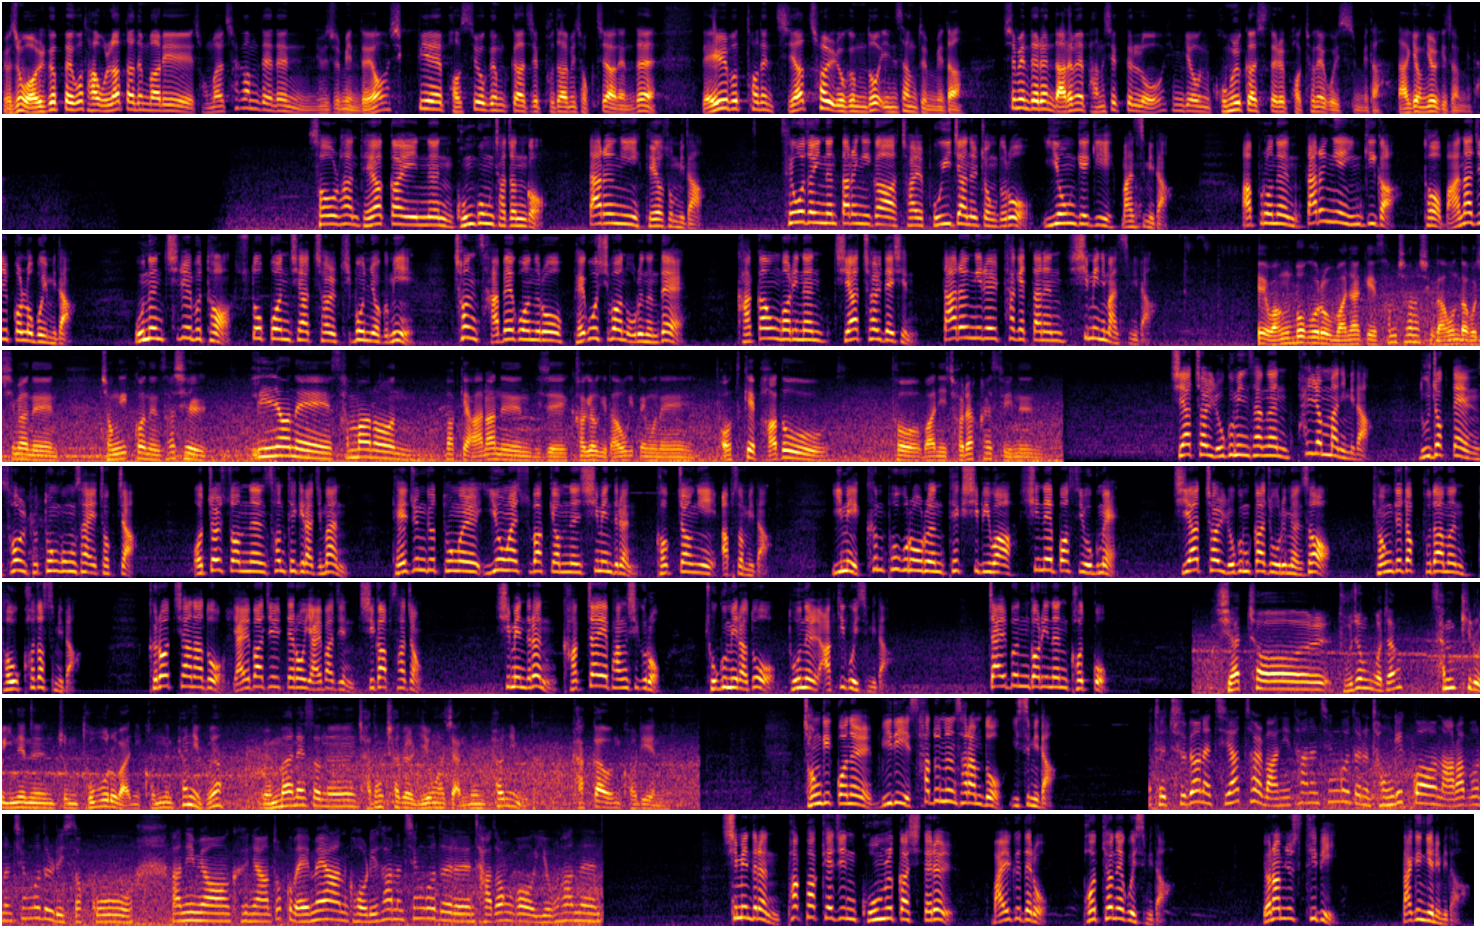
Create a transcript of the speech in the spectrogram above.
요즘 월급 빼고 다 올랐다는 말이 정말 체감되는 요즘인데요. 식비에 버스 요금까지 부담이 적지 않은데 내일부터는 지하철 요금도 인상됩니다. 시민들은 나름의 방식들로 힘겨운 고물가 시대를 버텨내고 있습니다. 나경열 기자입니다. 서울 한 대학가에 있는 공공자전거 따릉이 대여소입니다. 세워져 있는 따릉이가 잘 보이지 않을 정도로 이용객이 많습니다. 앞으로는 따릉이의 인기가 더 많아질 걸로 보입니다. 오는 7일부터 수도권 지하철 기본 요금이 1,400원으로 150원 오르는데 가까운 거리는 지하철 대신 따릉이를 타겠다는 시민이 많습니다. 왕복으로 만약에 3,000원씩 나온다고 치면은 정기권은 사실 1년에 3만 원밖에 안 하는 이제 가격이 나오기 때문에 어떻게 봐도 더 많이 절약할 수 있는 지하철 요금 인상은 8년 만입니다. 누적된 서울교통공사의 적자. 어쩔 수 없는 선택이라지만 대중교통을 이용할 수밖에 없는 시민들은 걱정이 앞섭니다. 이미 큰 폭으로 오른 택시비와 시내버스 요금에 지하철 요금까지 오르면서 경제적 부담은 더욱 커졌습니다. 그렇지 않아도 얇아질 대로 얇아진 지갑 사정. 시민들은 각자의 방식으로 조금이라도 돈을 아끼고 있습니다. 짧은 거리는 걷고 지하철 두 정거장 3km 이내는 좀 도보로 많이 걷는 편이고요. 웬만해서는 자동차를 이용하지 않는 편입니다. 가까운 거리에는. 정기권을 미리 사두는 사람도 있습니다. 제 주변에 지하철 많이 타는 친구들은 정기권 알아보는 친구들도 있었고 아니면 그냥 조금 애매한 거리 사는 친구들은 자전거 이용하는 시민들은 팍팍해진 고물가 시대를 말 그대로 버텨내고 있습니다. 연합뉴스 TV 나경현입니다.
